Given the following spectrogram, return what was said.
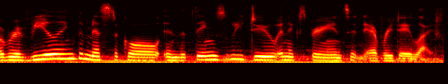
of revealing the mystical in the things we do and experience in everyday life.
